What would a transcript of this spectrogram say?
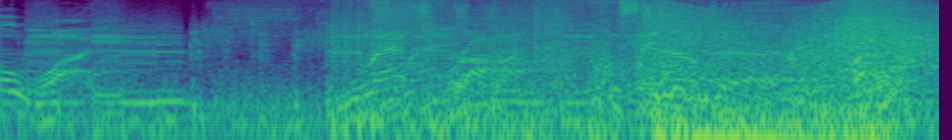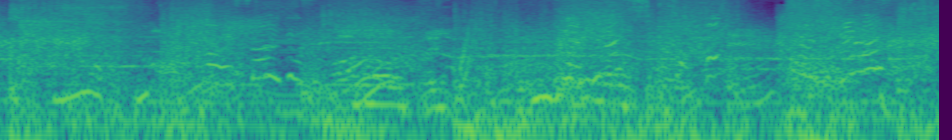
Duel 1. Let's rock! 終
